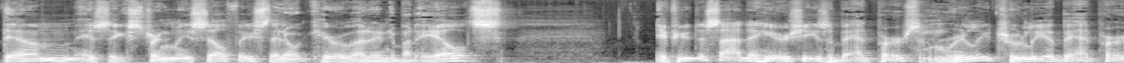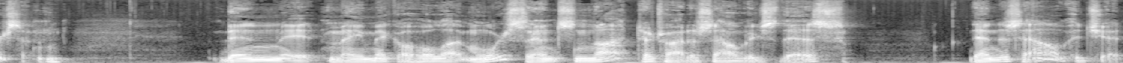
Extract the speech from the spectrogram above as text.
them, it's extremely selfish, they don't care about anybody else. If you decide that he or she's a bad person, really, truly a bad person, then it may make a whole lot more sense not to try to salvage this than to salvage it.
